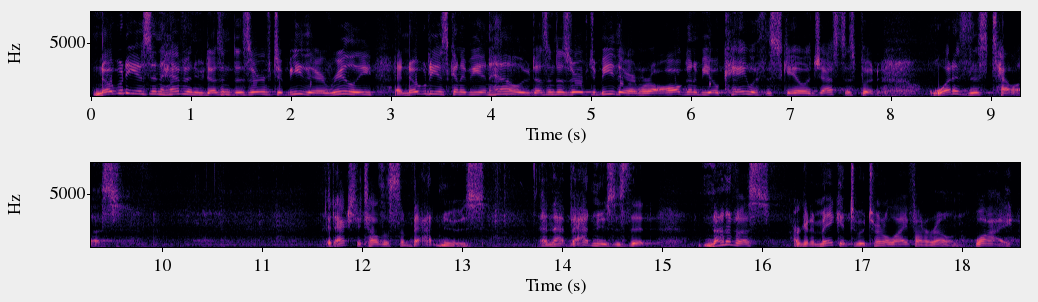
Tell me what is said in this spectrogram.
nobody is in heaven who doesn't deserve to be there, really, and nobody is going to be in hell who doesn't deserve to be there, and we're all going to be okay with the scale of justice. But what does this tell us? It actually tells us some bad news. And that bad news is that none of us are going to make it to eternal life on our own. Why?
